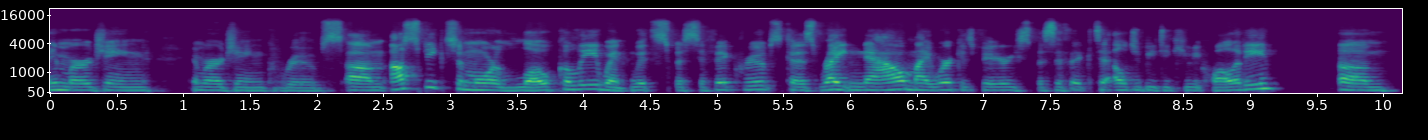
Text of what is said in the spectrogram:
emerging emerging groups. Um, I'll speak to more locally when with specific groups because right now my work is very specific to LGBTQ equality. Um,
